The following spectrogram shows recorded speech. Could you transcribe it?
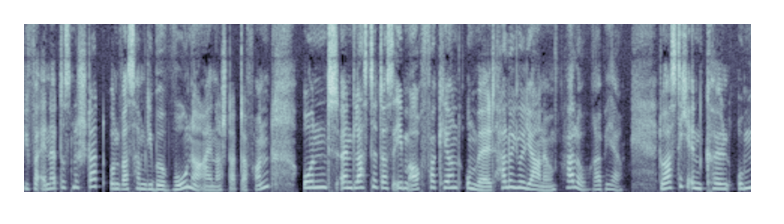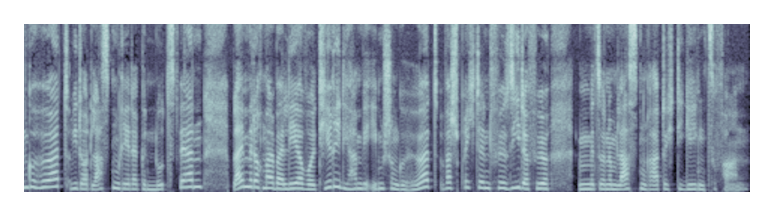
wie verändert das eine Stadt und was haben die Bewohner einer Stadt davon und entlastet das eben auch Verkehr und Umwelt. Hallo Juliane. Hallo Rabia. Du hast dich in Köln umgehört, wie dort Lastenräder genutzt werden. Bleiben wir doch mal bei Lea Voltiri, die haben wir eben schon gehört. Was spricht denn für Sie dafür, mit so einem Lastenrad durch die Gegend zu fahren?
